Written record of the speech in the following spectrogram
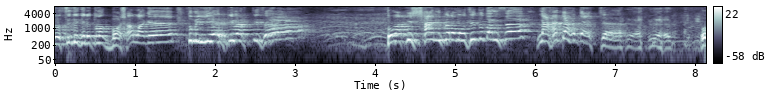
মসজিদে গেলে তোমাকে বসা লাগে। তুমি ইয়ার কি মারতেছে তোমার কি সাইন করে মসজিদে টানছে? না, হেঁটে হেঁটে আসছে। ও,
